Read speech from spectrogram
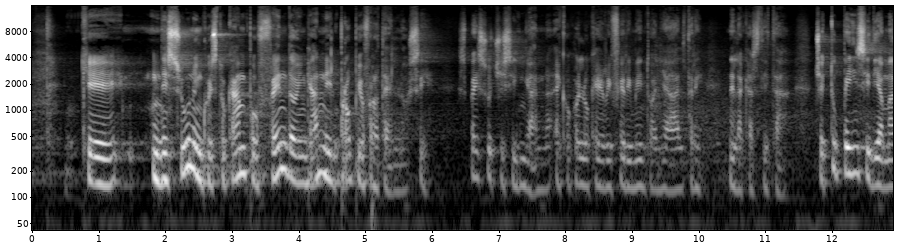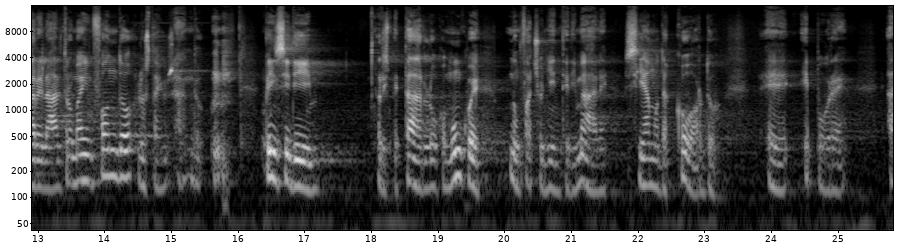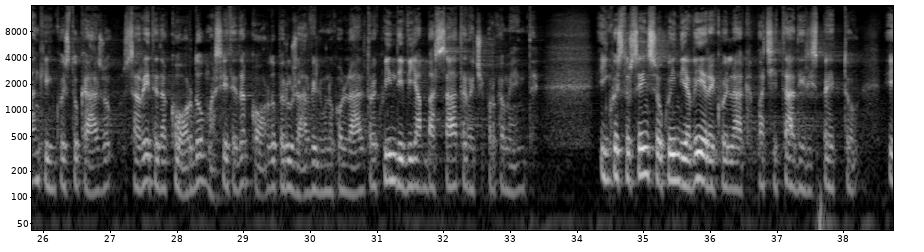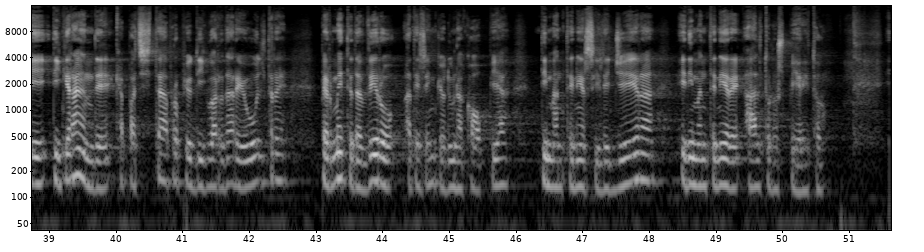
che nessuno in questo campo offenda o inganni il proprio fratello. Sì, spesso ci si inganna. Ecco quello che è il riferimento agli altri nella castità. Cioè tu pensi di amare l'altro, ma in fondo lo stai usando. pensi di rispettarlo, comunque non faccio niente di male, siamo d'accordo. Eh, eppure anche in questo caso sarete d'accordo, ma siete d'accordo per usarvi l'uno con l'altro e quindi vi abbassate reciprocamente. In questo senso quindi avere quella capacità di rispetto e di grande capacità proprio di guardare oltre permette davvero, ad esempio, ad una coppia di mantenersi leggera e di mantenere alto lo spirito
